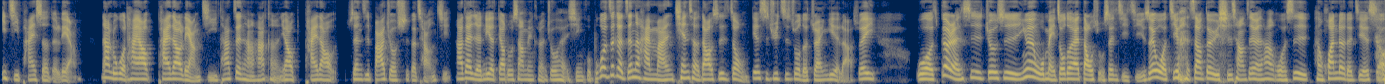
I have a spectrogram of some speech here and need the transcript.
一集拍摄的量。那如果他要拍到两集，他正常他可能要拍到。甚至八九十个场景，他在人力的调度上面可能就会很辛苦。不过这个真的还蛮牵扯到是这种电视剧制作的专业啦，所以我个人是就是因为我每周都在倒数剩几集，所以我基本上对于时长基本上我是很欢乐的接受。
